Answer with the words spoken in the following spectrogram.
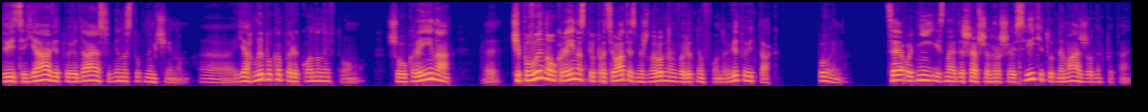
Дивіться, я відповідаю собі наступним чином. Е, я глибоко переконаний в тому, що Україна е, чи повинна Україна співпрацювати з Міжнародним валютним фондом? Відповідь так, повинна. Це одні із найдешевших грошей в світі, тут немає жодних питань.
